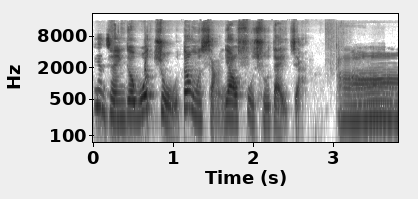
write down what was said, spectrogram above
变成一个我主动想要付出代价哦。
